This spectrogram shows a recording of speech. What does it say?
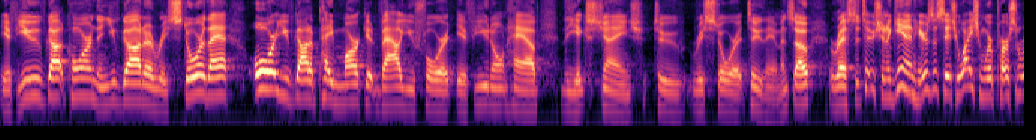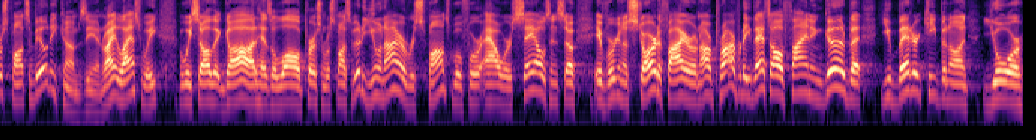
if you've got corn, then you've got to restore that or you've got to pay market value for it if you don't have the exchange to restore it to them. And so, restitution again, here's a situation where personal responsibility comes in, right? Last week, we saw that God has a law of personal responsibility. You and I are responsible for ourselves. And so, if we're going to start a fire on our property, that's all fine and good, but you better keep it on your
